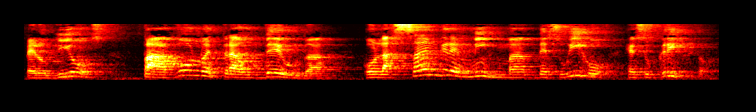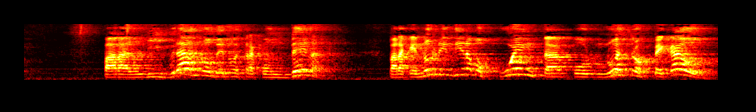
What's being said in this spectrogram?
Pero Dios pagó nuestra deuda con la sangre misma de su Hijo Jesucristo para librarnos de nuestra condena, para que no rindiéramos cuenta por nuestros pecados,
